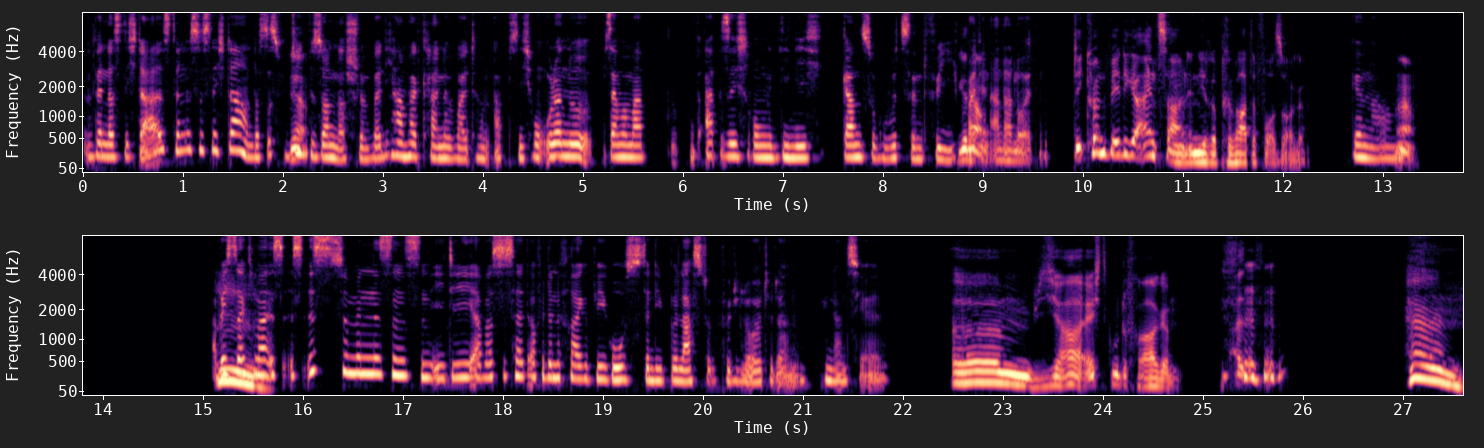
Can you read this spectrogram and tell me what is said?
wenn das nicht da ist, dann ist es nicht da. Und das ist für die ja. besonders schlimm, weil die haben halt keine weiteren Absicherungen oder nur, sagen wir mal, Absicherungen, die nicht ganz so gut sind wie genau. bei den anderen Leuten. Die können weniger einzahlen in ihre private Vorsorge. Genau. Ja. Aber hm. ich sag's mal, es, es ist zumindest eine Idee, aber es ist halt auch wieder eine Frage, wie groß ist denn die Belastung für die Leute dann finanziell? Ähm, ja, echt gute Frage. Also, hm.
